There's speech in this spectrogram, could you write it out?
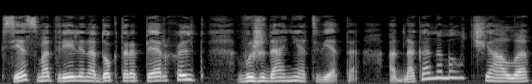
Все смотрели на доктора Перхольд в ожидании ответа. Однако она молчала,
